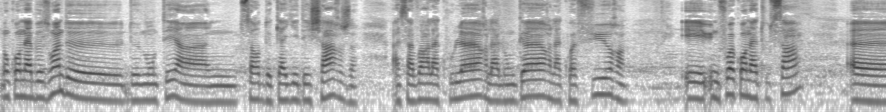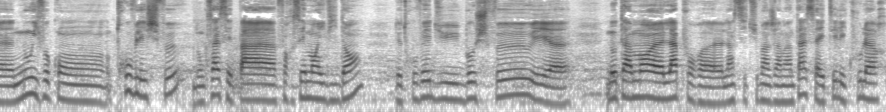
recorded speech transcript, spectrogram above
Donc, on a besoin de, de monter une sorte de cahier des charges, à savoir la couleur, la longueur, la coiffure. Et une fois qu'on a tout ça, euh, nous, il faut qu'on trouve les cheveux. Donc ça, c'est pas forcément évident de trouver du beau cheveu et euh, notamment euh, là pour l'Institut Benjamin Tas, ça a été les couleurs.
